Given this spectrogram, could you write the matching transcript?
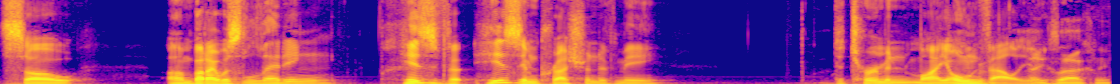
So, um, but I was letting his his impression of me determine my own value. Exactly.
